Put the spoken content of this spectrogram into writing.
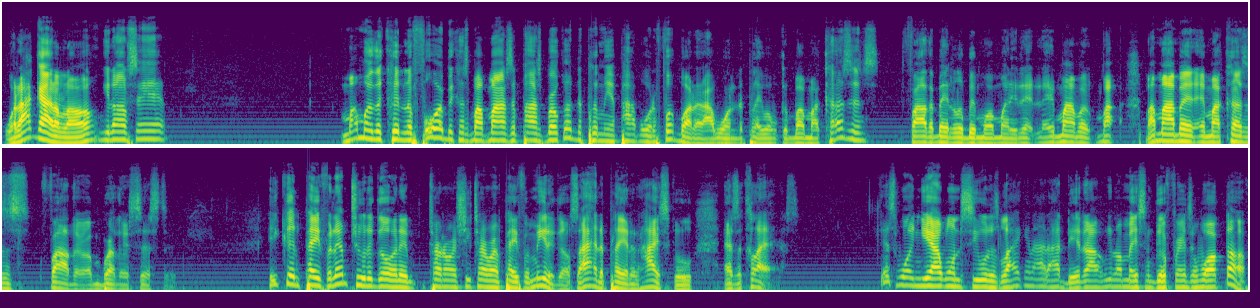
when I got along, you know what I'm saying? My mother couldn't afford because my moms and pops broke up to put me in Pop Warner football that I wanted to play with. But my cousins father made a little bit more money. That they mama, my, my and my cousin's father, a brother and sister. He couldn't pay for them two to go and then turn around. She turned around and pay for me to go. So I had to play it in high school as a class. Just one year, I wanted to see what it's like, and I, I did. I, you know, made some good friends and walked off.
